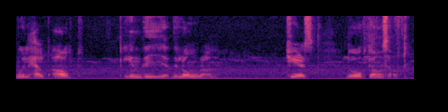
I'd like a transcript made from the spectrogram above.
will help out in the, the long run. Cheers. Då åkte Hans out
